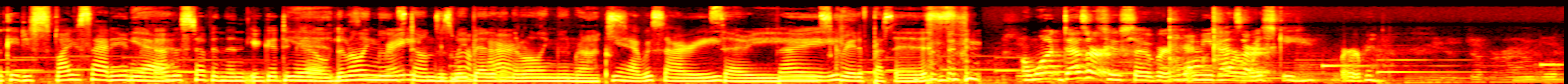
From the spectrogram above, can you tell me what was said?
Okay, just splice that in Yeah. with the other stuff, and then you're good to Yeah, go. the Rolling Moonstones right? Stones is way Come on, better than the. Rolling Moon Rocks. Yeah, we're sorry. Sorry. Bye. It's creative process. I want desert. Too sober. I need more desert. whiskey, bourbon. Jump around a little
